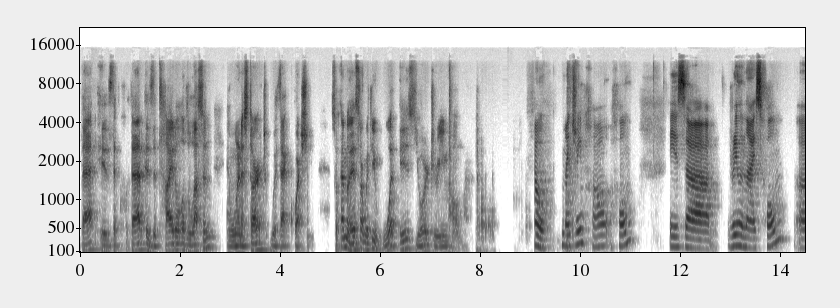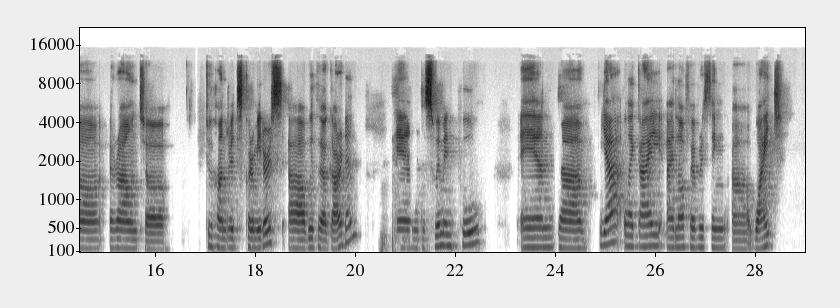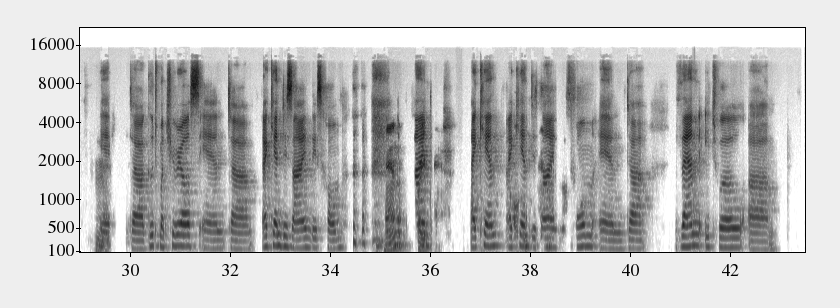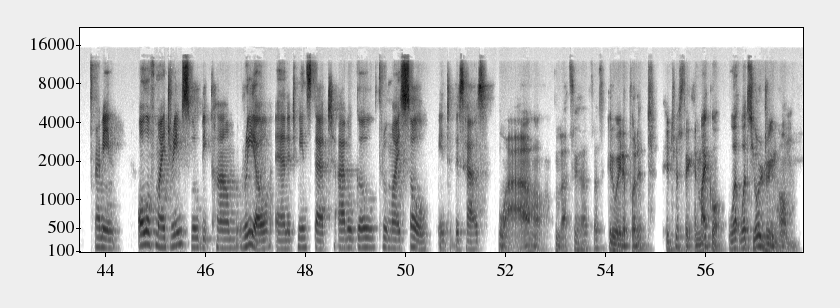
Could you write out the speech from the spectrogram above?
That is the that is the title of the lesson, and we're going to start with that question. So Emily, let's start with you. What is your dream home? Oh, my dream ho- home is a really nice home uh, around uh, 200 square meters uh, with a garden and a swimming pool. And uh, yeah like i i love everything uh, white mm. and uh, good materials and uh, i can design this home. Can? And i can i can design this home and uh, then it will um, i mean all of my dreams will become real and it means that i will go through my soul into this house Wow, that's a, that's a good way to put it. Interesting. And Michael, what what's your dream home?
